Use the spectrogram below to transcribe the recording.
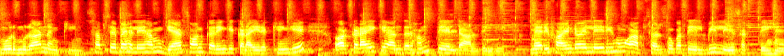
मुरमुरा नमकीन। सबसे पहले हम गैस ऑन करेंगे, कढ़ाई रखेंगे और कढ़ाई के अंदर हम तेल डाल देंगे। मैं रिफाइंड ऑयल ले रही हूँ, आप सरसों का तेल भी ले सकते हैं।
